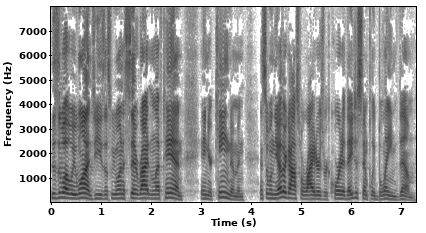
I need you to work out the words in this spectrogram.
this is what we want, Jesus. We want to sit right and left hand in your kingdom. And, and so when the other gospel writers recorded, they just simply blame them.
